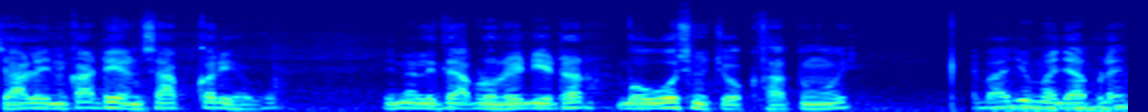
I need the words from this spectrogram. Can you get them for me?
જાળીને કાઢી અને સાફ કરી શકો. જેના લીધે આપણું રેડિએટર બહુ ઓછું ચોક થતું હોય. બાજુમાં જ આપણે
